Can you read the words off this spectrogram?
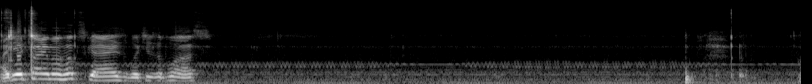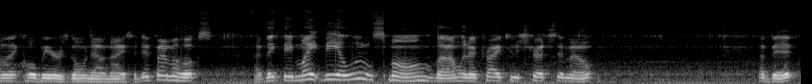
I did find my hooks, guys, which is a plus. Oh, that cold beer is going down nice. I did find my hooks. I think they might be a little small, but I'm going to try to stretch them out a bit.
